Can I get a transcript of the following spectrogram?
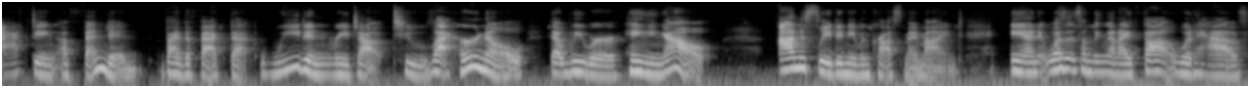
acting offended by the fact that we didn't reach out to let her know that we were hanging out, honestly, didn't even cross my mind. And it wasn't something that I thought would have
